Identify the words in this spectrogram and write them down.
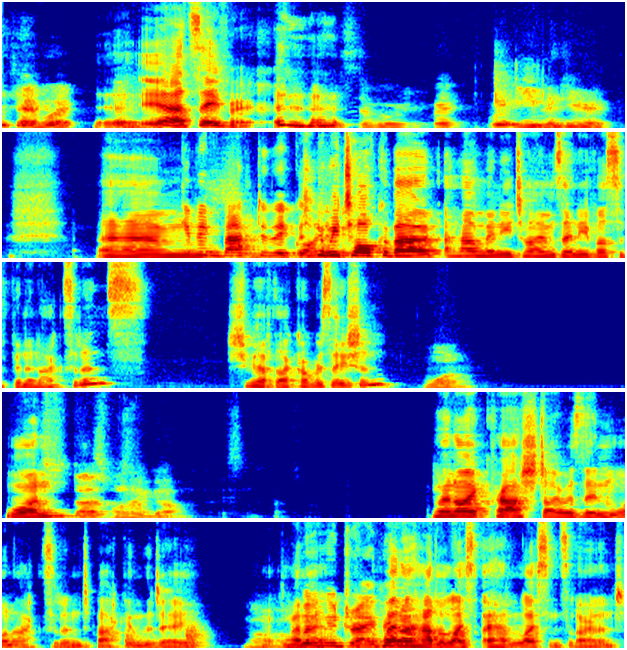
Okay, boy. yeah, it's safer. so we're, we're, we're even here. Um, Giving back to the economy. Can we talk about how many times any of us have been in accidents? Should we have that conversation? One. One. That's, that's when I got. When I crashed, I was in one accident back in the day. No, When, When I, you drive when? I had a license, I had a license in Ireland.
